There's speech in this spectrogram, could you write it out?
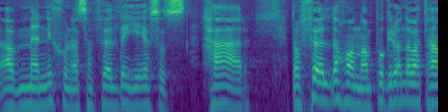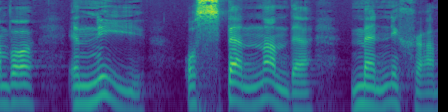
av människorna som följde Jesus här, de följde honom på grund av att han var en ny och spännande människa.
